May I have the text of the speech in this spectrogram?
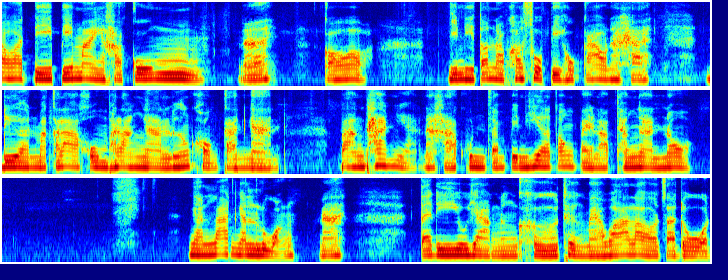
สวัสดีปีใหม่ค่ะกุมนะ ก็ยินดีต้อนรับเข้าสู่ปี 69 นะคะ เดือนมกราคมพลังงานเรื่องของการงาน บางท่านเนี่ยนะคะ คุณจำเป็นที่จะต้องไปรับทั้งงานนอก งานลาดงานหลวงนะ แต่ดีอยู่อย่างหนึ่งคือถึงแม้ว่าเราจะโดน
